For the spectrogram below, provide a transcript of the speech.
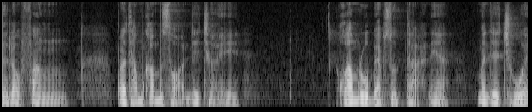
อเราฟังพระธรรมคำสอนเฉยๆความรู้แบบสุตตะเนี่ย มันจะช่วย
